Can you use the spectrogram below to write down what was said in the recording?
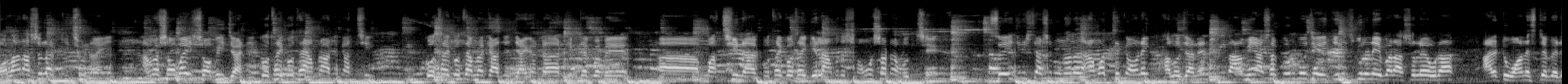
বলার আসলে আর কিছু নাই। আমরা সবাই সবই জানি, কোথায় কোথায় আমরা আটকাচ্ছি, কোথায় কোথায় আমরা কাজের জায়গাটা ঠিকঠাকভাবে পাচ্ছি না, কোথায় কোথায় গেলে আমাদের সমস্যাটা হচ্ছে। সো এই জিনিসটা আসলে ওনারা আমার থেকে অনেক ভালো জানেন। তা আমি আশা করব যে এই জিনিসগুলো নিয়ে এবার আসলে ওরা আর একটু ওয়ান স্টেপের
